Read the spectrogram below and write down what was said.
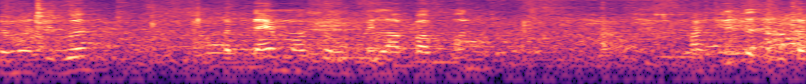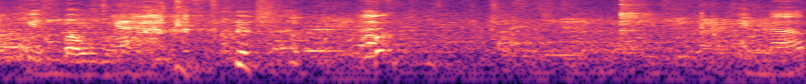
Sama sih gue, pete mau seupil apa pun, pasti tetap tercium baunya. Enak.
